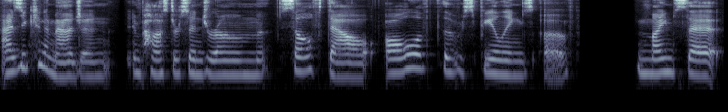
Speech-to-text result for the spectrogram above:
as you can imagine, imposter syndrome, self doubt, all of those feelings of mindset,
